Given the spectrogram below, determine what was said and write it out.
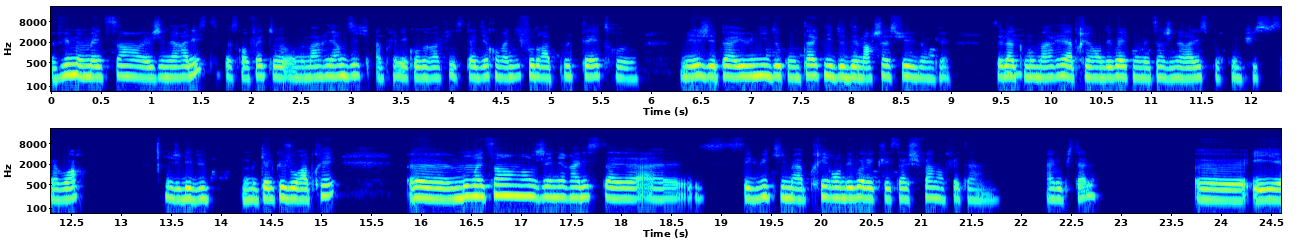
vu mon médecin euh, généraliste parce qu'en fait, euh, on ne m'a rien dit après l'échographie. C'est-à-dire qu'on m'a dit qu'il faudra peut-être, mais j'ai pas eu ni de contact ni de démarche à suivre. Donc, c'est là mmh. que mon mari a pris rendez-vous avec mon médecin généraliste pour qu'on puisse savoir. je l'ai vu quelques jours après. mon médecin généraliste, c'est lui qui m'a pris rendez-vous avec les sages-femmes en fait à, à l'hôpital. et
